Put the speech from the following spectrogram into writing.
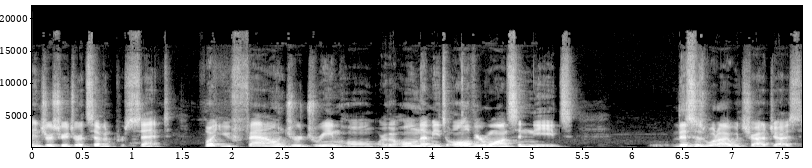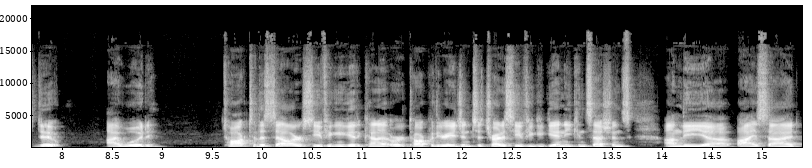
interest rates are at 7%, but you found your dream home or the home that meets all of your wants and needs, this is what I would strategize to do. I would talk to the seller, see if you can get kind of, or talk with your agent to try to see if you could get any concessions on the uh, buy side.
